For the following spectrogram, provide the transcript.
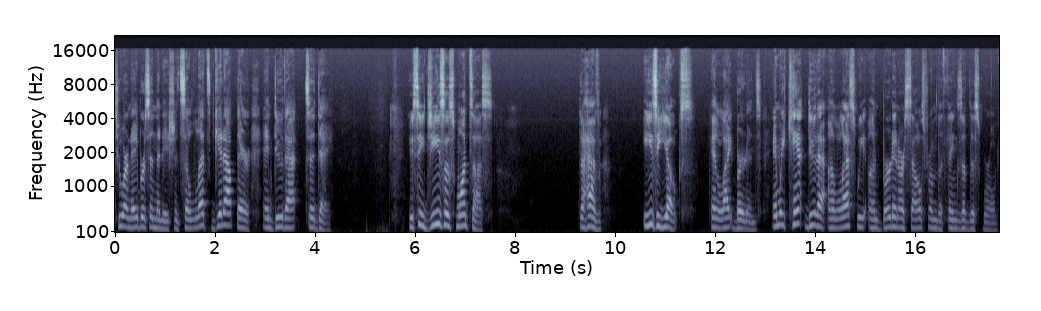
to our neighbors in the nation. So let's get out there and do that today. You see, Jesus wants us to have easy yokes and light burdens. And we can't do that unless we unburden ourselves from the things of this world.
